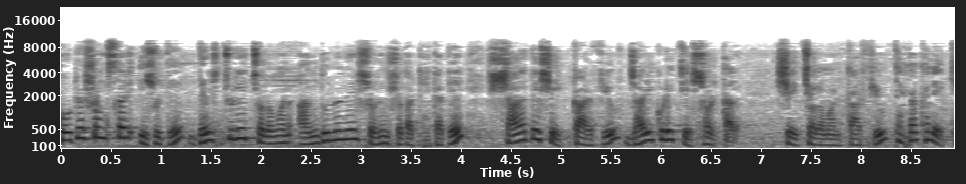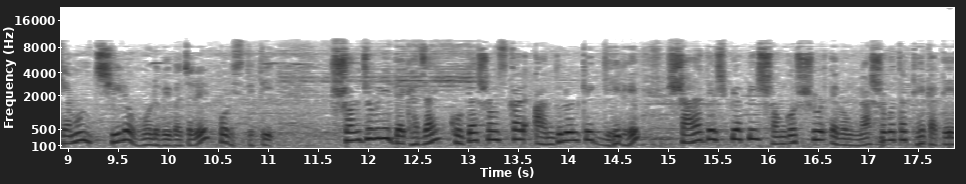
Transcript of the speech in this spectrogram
কোটা সংস্কার ইস্যুতে দেশজুড়ে চলমান আন্দোলনের সহিংসতা ঠেকাতে সারা দেশে কারফিউ জারি করেছে সরকার। সেই চলমান কারফিউ থাকাকালে কেমন ছিল মৌলভীবাজারের পরিস্থিতি? সরজমিনে দেখা যায় কোটা সংস্কার আন্দোলনকে ঘিরে সারা দেশব্যাপী সংঘর্ষ এবং নাশকতা ঠেকাতে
